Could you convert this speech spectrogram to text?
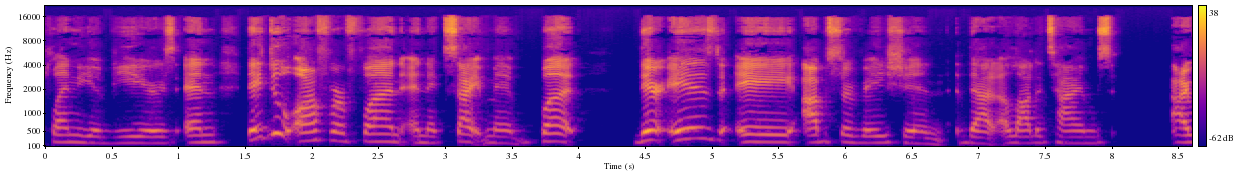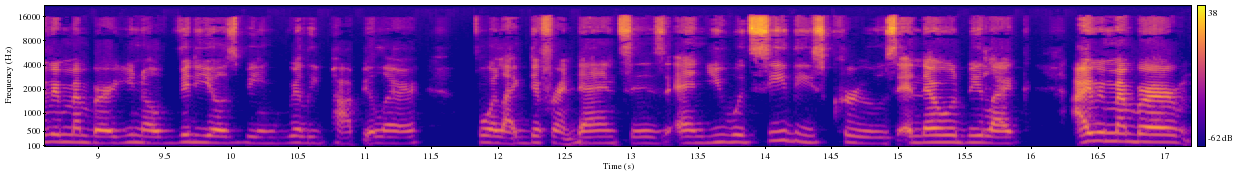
plenty of years, and they do offer fun and excitement. But there is a observation that a lot of times I remember, you know, videos being really popular for like different dances and you would see these crews and there would be like i remember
